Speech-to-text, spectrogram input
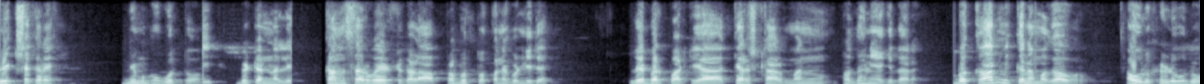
ವೀಕ್ಷಕರೇ, ನಿಮಗೂ ಗೊತ್ತು ಬ್ರಿಟನ್ನಲ್ಲಿ ಕನ್ಸರ್ವೇಟ್ಗಳ ಪ್ರಭುತ್ವ ಕೊನೆಗೊಂಡಿದೆ. ಲೇಬರ್ ಪಾರ್ಟಿಯ ಕೆರ್ ಸ್ಟಾರ್ಮನ್ ಪ್ರಧಾನಿಯಾಗಿದ್ದಾರೆ. ಒಬ್ಬ ಕಾರ್ಮಿಕನ ಮಗ ಅವರು ಅವರು ಹೇಳುವುದು,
